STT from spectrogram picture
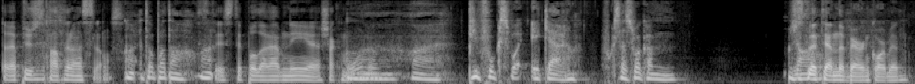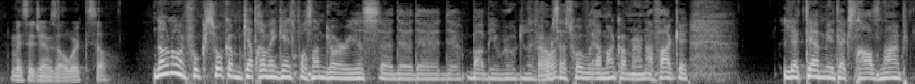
T'aurais pu juste rentrer dans le silence. Ouais, t'as pas tort. Ouais. C'était, pour le ramener euh, chaque mois, là. Ouais. Puis il faut qu'il soit écœurant. faut que ça soit comme. Juste le thème de Baron Corbin, mais c'est James Ellsworth qui sort. Non, non, il faut qu'il soit comme 95% de Glorious euh, de, de, de Bobby Roode. Il faut Ah ouais? que ça soit vraiment comme une affaire que le thème est extraordinaire puis que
